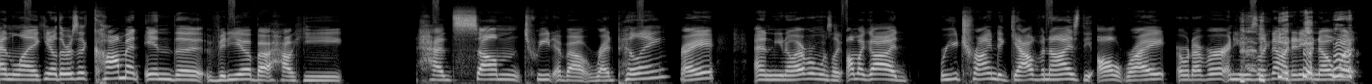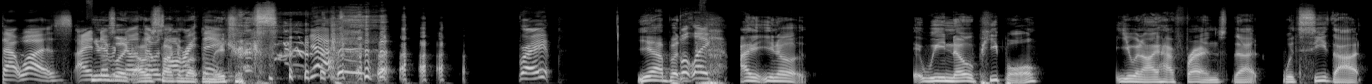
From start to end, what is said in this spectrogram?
And like, you know, there was a comment in the video about how he had some tweet about red pilling, right? And you know, everyone was like, "Oh my god, were you trying to galvanize the alt right or whatever?" And he was like, "No, I didn't even know what that was. I he never was like, know that, I that was was talking about right the thing." Matrix. Yeah, right. yeah, but, But like, I, you know, we know people, you and I have friends that would see that,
